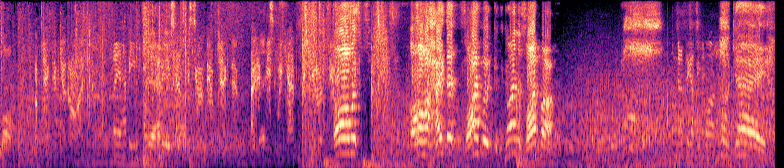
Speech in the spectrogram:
Lol. Objective neutralized. Oh yeah, happy. Yeah, happy We have secured the objective. I repeat, we have secured the Oh my! Oh, I hate that Viper. The guy in the Viper. I'm gonna pick up your class. Okay.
